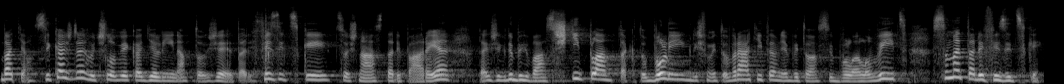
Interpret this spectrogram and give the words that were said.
Baťa si každého člověka dělí na to, že je tady fyzicky, což nás tady pár je, takže kdybych vás štípla, tak to bolí, když mi to vrátíte, mě by to asi bolelo víc. Jsme tady fyzicky.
